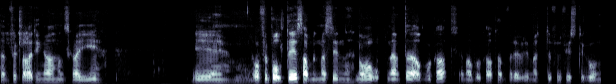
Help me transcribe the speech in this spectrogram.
den forklaringa han skal gi overfor politiet sammen med sin nå oppnevnte advokat, en advokat han for øvrig møtte for første gang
